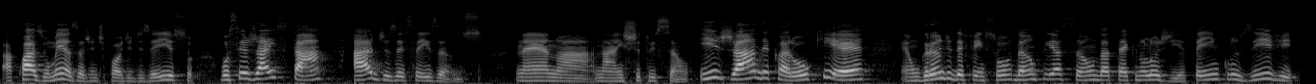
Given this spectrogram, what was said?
há quase um mês, a gente pode dizer isso, você já está há 16 anos né, na, na instituição e já declarou que é, é um grande defensor da ampliação da tecnologia. Tem, inclusive,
